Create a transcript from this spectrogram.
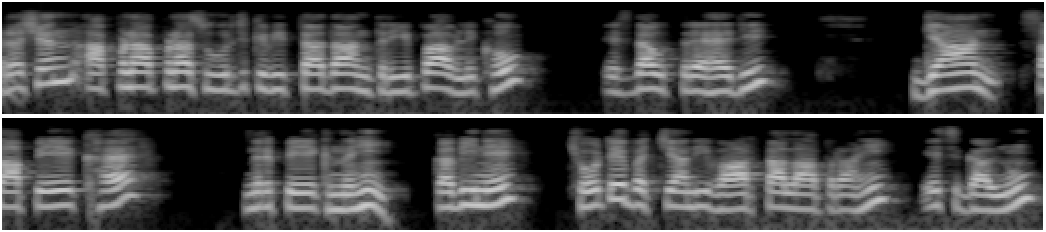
ਰਸ਼ਨ, ਆਪਣਾ ਆਪਣਾ ਸੂਰਜ ਕਵਿਤਾ ਦਾ ਅੰਤਰੀ ਭਾਵ ਲਿਖੋ। ਇਸ ਦਾ ਉੱਤਰ ਹੈ ਜੀ, ਗਿਆਨ ਸਾਪੇਖ ਹੈ, ਨਿਰਪੇਖ ਨਹੀਂ। ਕਵੀ ਨੇ ਛੋਟੇ ਬੱਚਿਆਂ ਦੀ ਵਾਰਤਾਲਾਪ ਰਾਹੀਂ ਇਸ ਗੱਲ ਨੂੰ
